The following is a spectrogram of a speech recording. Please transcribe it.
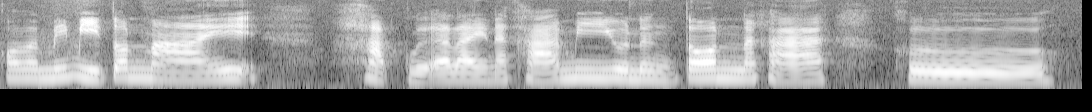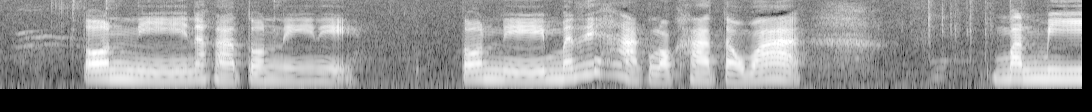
ก็มันไม่มีต้นไม้หักหรืออะไรนะคะ มีอยู่หนึ่งต้นนะคะ คือต้นนี้นะคะ ต้นนี้นี่ ต้นนี้ไม่ได้หักหรอกค่ะ แต่ว่ามันมี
